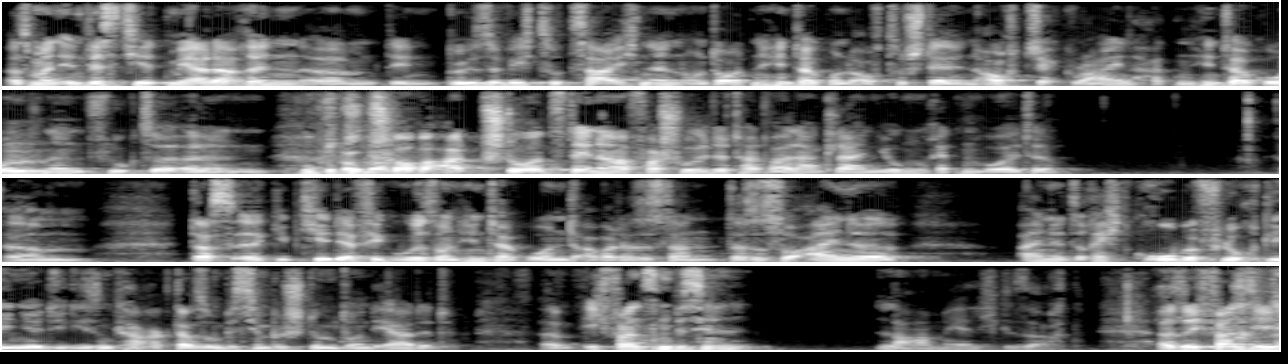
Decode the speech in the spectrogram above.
also man investiert mehr darin, ähm, den Bösewicht zu zeichnen und dort einen Hintergrund aufzustellen. Auch Jack Ryan hat einen Hintergrund, mhm. ne, ein Flugzeug, äh, ein Hubschrauberabsturz, den er verschuldet hat, weil er einen kleinen Jungen retten wollte. Ähm, das äh, gibt hier der Figur so einen Hintergrund, aber das ist dann, das ist so eine, eine recht grobe Fluchtlinie, die diesen Charakter so ein bisschen bestimmt und erdet. Ähm, ich fand es ein bisschen lahm, ehrlich gesagt. Also ich fand die,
